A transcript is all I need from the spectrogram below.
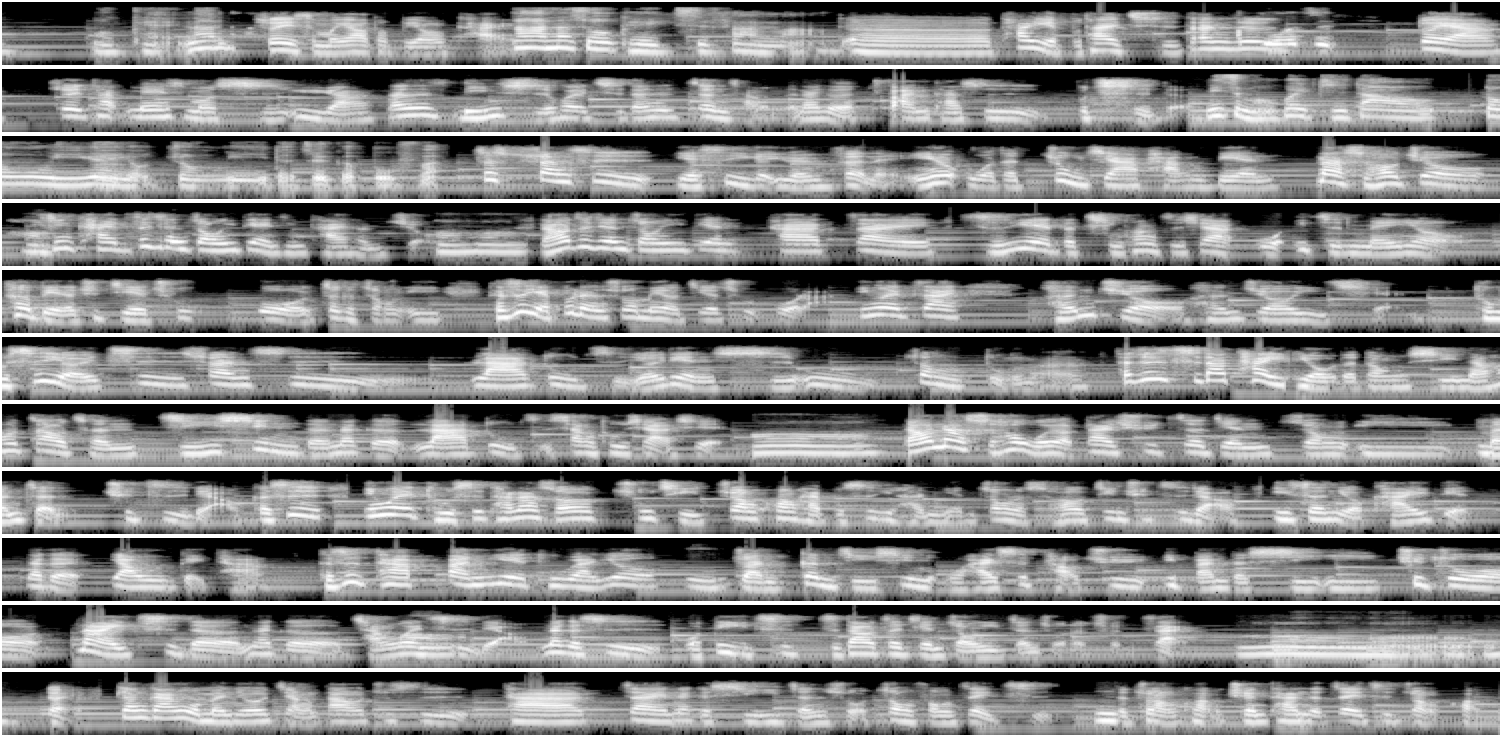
，OK，那所以什么药都不用开。那他那时候可以吃饭吗？呃，他也不太吃，但是就是脖子。对啊，所以他没什么食欲啊，但是零食会吃，但是正常的那个饭他是不吃的。你怎么会知道？动物医院有中医的这个部分，这算是也是一个缘分哎，因为我的住家旁边那时候就已经开，这间中医店已经开很久，然后这间中医店他在职业的情况之下，我一直没有特别的去接触过这个中医，可是也不能说没有接触过啦，因为在很久很久以前，吐司有一次算是。拉肚子，有一点食物中毒嘛，他就是吃到太油的东西，然后造成急性的那个拉肚子、上吐下泻。哦，然后那时候我有带去这间中医门诊去治疗，可是因为吐司他那时候初期状况还不是很严重的时候进去治疗，医生有开一点那个药物给他。可是他半夜突然又转更急性，我还是跑去一般的西医去做那一次的那个肠胃治疗，那个是我第一次知道这间中医诊所的存在。哦，对，刚刚我们有讲到，就是他在那个西医诊所中风这一次的状况，全瘫的这一次状况，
